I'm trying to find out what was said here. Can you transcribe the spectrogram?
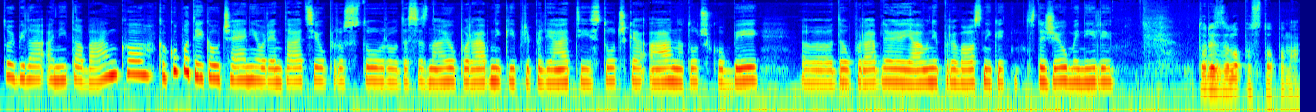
To je bila Anita Banko. Kako poteka učenje orientacije v prostoru, da se znajo uporabniki pripeljati iz točke A na točko B, eh, da uporabljajo javni prevozniki, ste že omenili? Torej zelo postopoma.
